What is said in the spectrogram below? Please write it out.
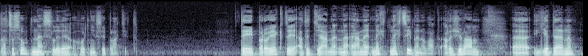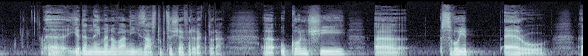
za co jsou dnes lidé ochotni si platit. Ty projekty, a teď já, ne, já ne, nech, nechci jmenovat, ale že vám eh, jeden, eh, jeden nejmenovaný zástupce šéf-redaktora eh, ukončí Eh, svoji éru eh,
